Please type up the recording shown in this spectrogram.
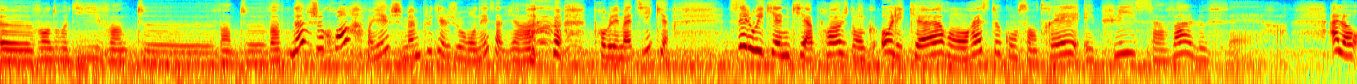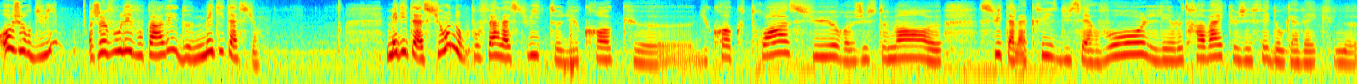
euh, vendredi 20, 20, 29 je crois. Vous voyez, je sais même plus quel jour on est, ça devient problématique. C'est le week-end qui approche, donc au les cœurs, on reste concentré et puis ça va le faire. Alors aujourd'hui, je voulais vous parler de méditation. Méditation, donc pour faire la suite du croc, euh, du croc 3 sur justement euh, suite à la crise du cerveau, le travail que j'ai fait donc avec une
